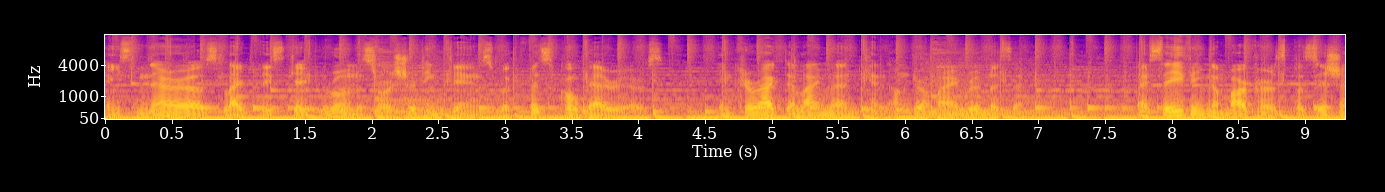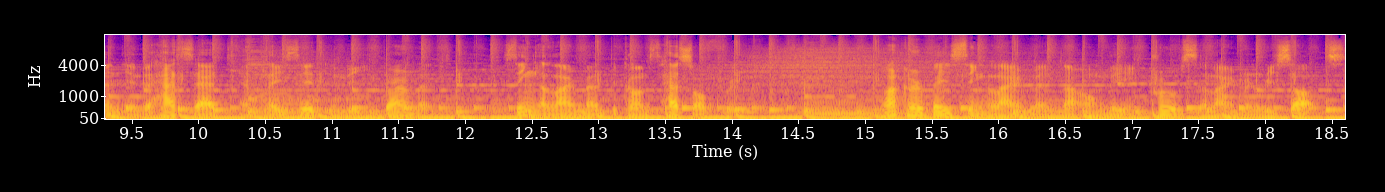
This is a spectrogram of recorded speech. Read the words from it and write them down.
In scenarios like escape rooms or shooting games with physical barriers, incorrect alignment can undermine realism. By saving the marker's position in the headset and place it in the environment, scene alignment becomes hassle-free. Marker-based scene alignment not only improves alignment results,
